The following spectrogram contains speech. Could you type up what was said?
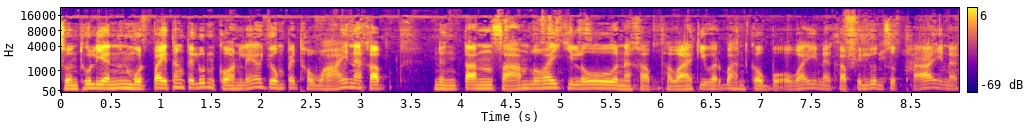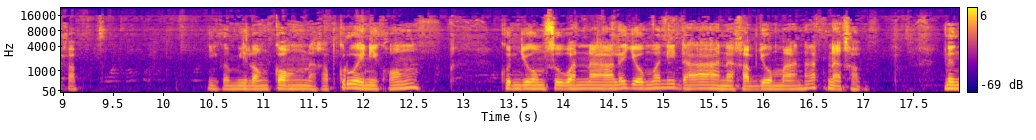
ส่วนทุเรียนหมดไปตั้งแต่รุ่นก่อนแล้วโยมไปถวายนะครับหนึ่งตันสามร้อยกิโลนะครับ ถวายที่วัดบ้านเกาโบไว้นะครับ เป็นรุ่นสุดท้ายนะครับ นี่ก็มีลองกองนะครับ กล้วยนี่ของ คุณโยมสุวรรณาและโยมวนิดานะครับ โยมมานัทนะครับหนึ่ง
